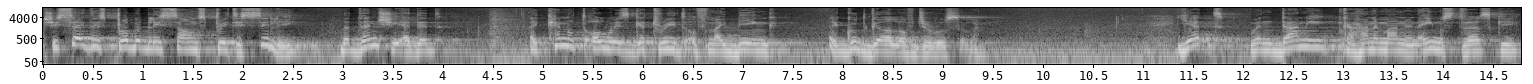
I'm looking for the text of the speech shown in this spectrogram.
She said this probably sounds pretty silly, but then she added, I cannot always get rid of my being a good girl of Jerusalem. Yet, when Dani Kahneman and Amos Tversky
